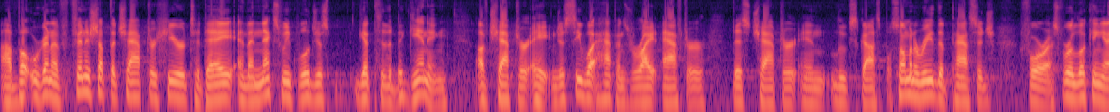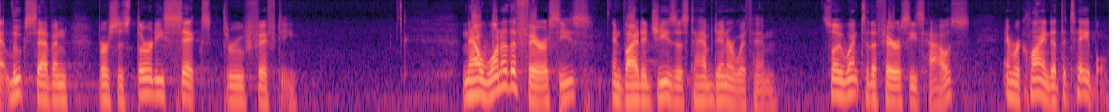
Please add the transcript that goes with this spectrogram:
Uh, but we're going to finish up the chapter here today, and then next week we'll just get to the beginning of chapter 8 and just see what happens right after this chapter in Luke's Gospel. So I'm going to read the passage for us. We're looking at Luke 7, verses 36 through 50. Now, one of the Pharisees invited Jesus to have dinner with him. So he went to the Pharisee's house and reclined at the table.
